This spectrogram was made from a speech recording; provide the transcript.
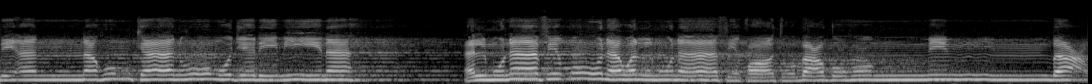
بأنهم كانوا مجرمين. المنافقون والمنافقات بعضهم من بعض.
